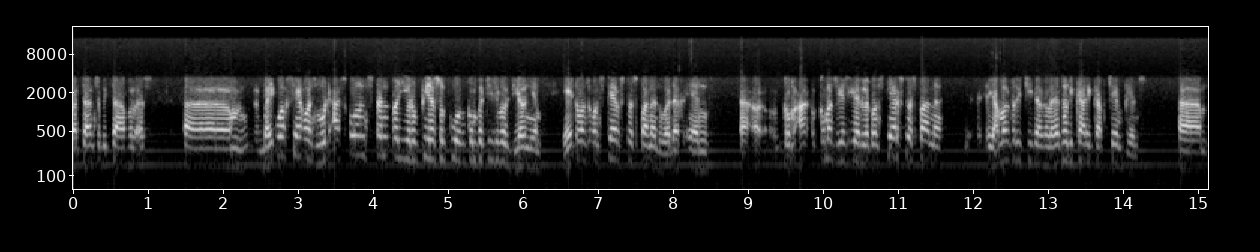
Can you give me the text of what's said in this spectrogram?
wat tans op die tafel is. Ehm um, by oog sê ons moet as ons in 'n Europese kompetisie wil deelneem, het ons ons sterkste spanne nodig en uh, kom uh, kom ons wees eerlik, ons sterkste spanne jammer vir die Cheetahs, hulle is nou die Currie Cup champions. Ehm um,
